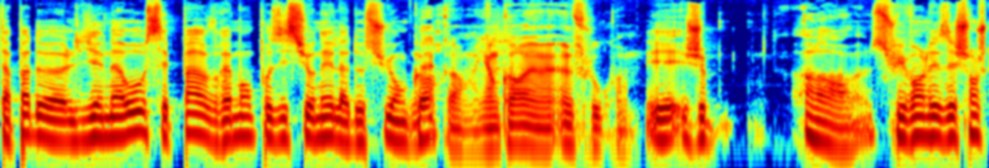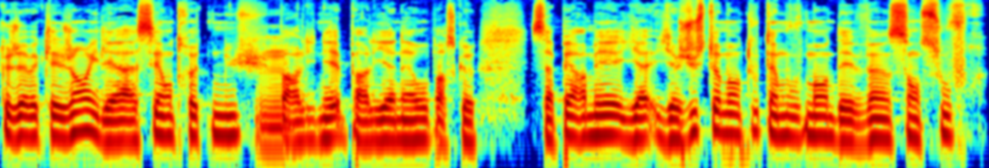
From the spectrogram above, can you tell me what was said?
T'as pas de. L'INAO, c'est pas vraiment positionné là-dessus encore. D'accord. Il y a encore un, un flou quoi. Et je. Alors, suivant les échanges que j'ai avec les gens, il est assez entretenu Mm. par l'INAO parce que ça permet. Il y, a, il y a justement tout un mouvement des vins sans soufre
